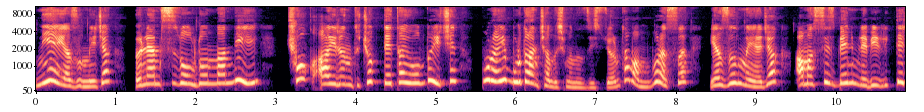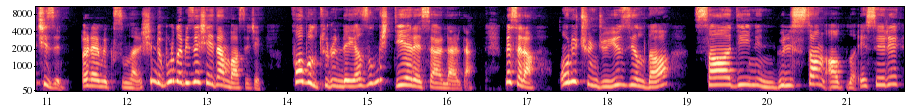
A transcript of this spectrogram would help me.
Niye yazılmayacak? Önemsiz olduğundan değil, çok ayrıntı, çok detay olduğu için burayı buradan çalışmanızı istiyorum. Tamam mı? Burası yazılmayacak ama siz benimle birlikte çizin önemli kısımları. Şimdi burada bize şeyden bahsedecek. Fable türünde yazılmış diğer eserlerden. Mesela 13. yüzyılda Sadi'nin Gülistan adlı eseri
